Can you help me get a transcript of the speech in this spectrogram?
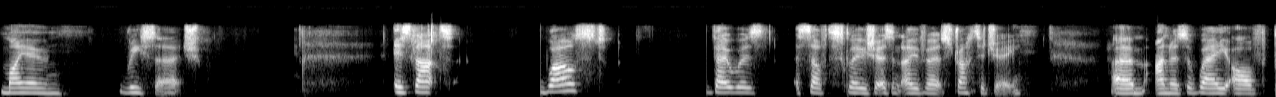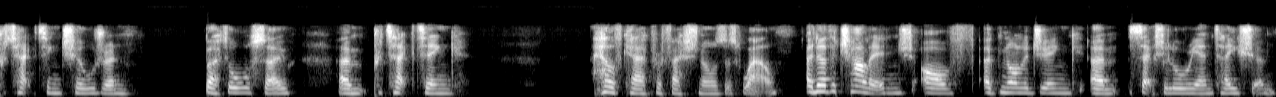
my own research is that whilst there was a self-disclosure as an overt strategy um, and as a way of protecting children, but also um, protecting healthcare professionals as well. Another challenge of acknowledging um, sexual orientation,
